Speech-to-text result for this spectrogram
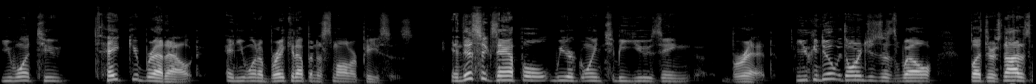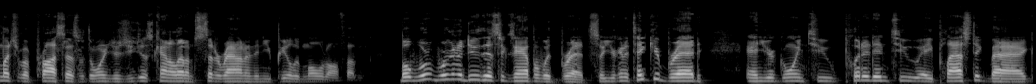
you want to take your bread out and you want to break it up into smaller pieces. In this example, we are going to be using bread. You can do it with oranges as well, but there's not as much of a process with oranges. You just kind of let them sit around and then you peel the mold off of them. But we're, we're going to do this example with bread. So you're going to take your bread and you're going to put it into a plastic bag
